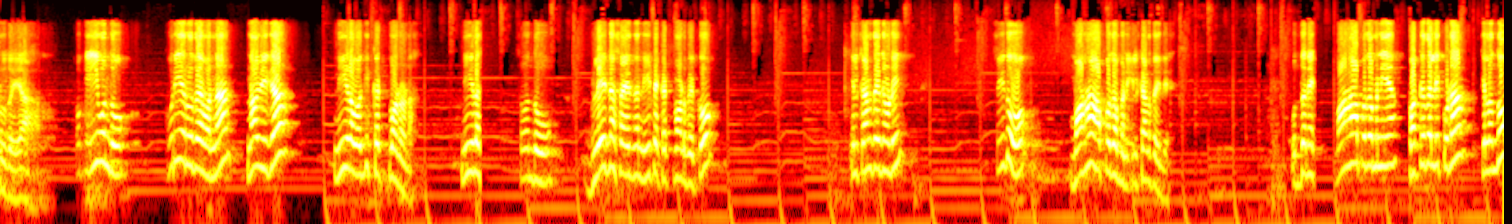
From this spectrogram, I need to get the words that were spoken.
ಹೃದಯ. ಓಕೆ ಈ ಒಂದು ಕುರಿಯ ಹೃದಯವನ್ನ ನಾವೀಗ ನೀಳವಾಗಿ ಕಟ್ ಮಾಡೋಣ. ನೀಳ ಒಂದು ಬ್ಲೇಡ್ನ ಸೈಜ್ ನೀಟಾಗಿ ಕಟ್ ಮಾಡಬೇಕು. ಇಲ್ಲಿ ಕಾಣ್ತಾ ಇದೆ ನೋಡಿ. ಇದು ಮಹಾ ಮನೆ. ಇಲ್ಲಿ ಕಾಣ್ತಾ ಇದೆ. ಉದ್ದನೆ ಮಹಾ ಮನೆಯ ಪಕ್ಕದಲ್ಲಿ ಕೂಡ ಕೆಲವೊಂದು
